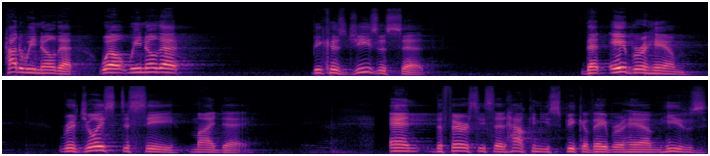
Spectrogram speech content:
How do we know that? Well, we know that because Jesus said that Abraham rejoiced to see my day. And the Pharisee said, How can you speak of Abraham? He was,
